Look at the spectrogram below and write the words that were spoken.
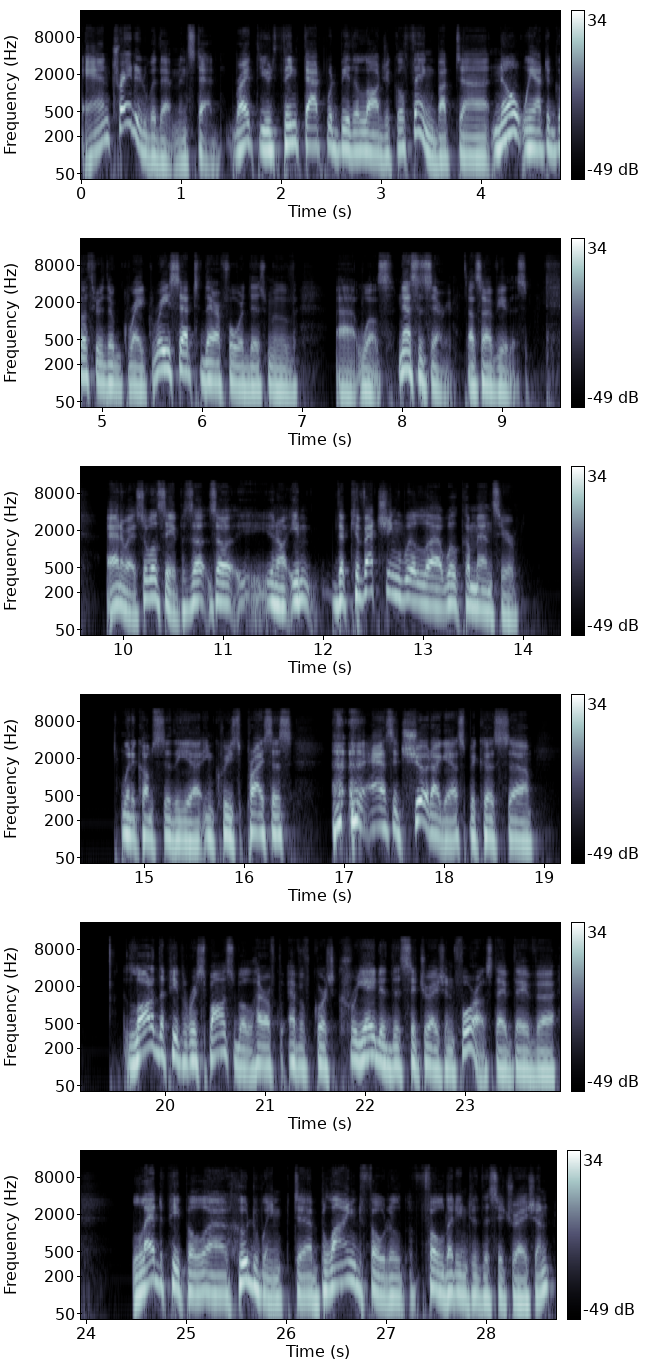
and traded with them instead, right? You'd think that would be the logical thing. But uh, no, we had to go through the Great Reset. Therefore, this move uh, was necessary. That's how I view this. Anyway, so we'll see. So, so you know, in, the kvetching will uh, will commence here when it comes to the uh, increased prices. as it should, I guess, because uh, a lot of the people responsible have, have, of course, created the situation for us. They've, they've uh, led people uh, hoodwinked, uh, blindfolded into the situation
